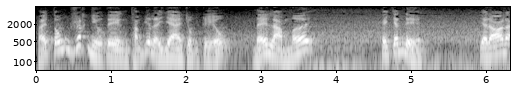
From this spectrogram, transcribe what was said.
phải tốn rất nhiều tiền thậm chí là vài chục triệu để làm mới cái chánh điện. Do đó đó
